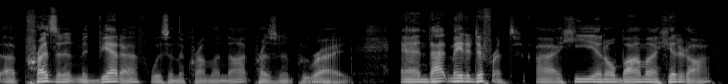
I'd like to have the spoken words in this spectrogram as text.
uh, President Medvedev was in the Kremlin, not President Putin. Right. And that made a difference. Uh, he and Obama hit it off.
